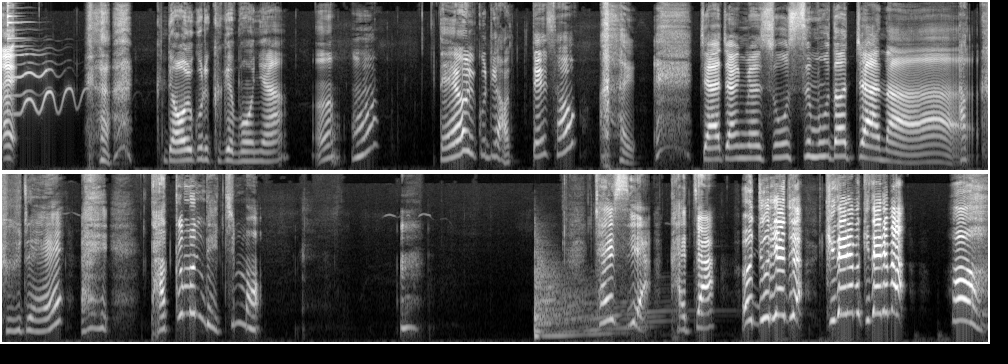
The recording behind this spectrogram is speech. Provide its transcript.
에, 근데 얼굴이 그게 뭐냐? 응? 응? 내 얼굴이 어때서? 짜장면 소스 묻었잖아. 아, 그래? 닦으면 되지 뭐. 찰스야, 가자. 어, 누리야, 누리야, 기다려봐, 기다려봐. 아,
